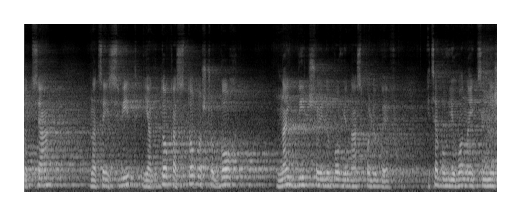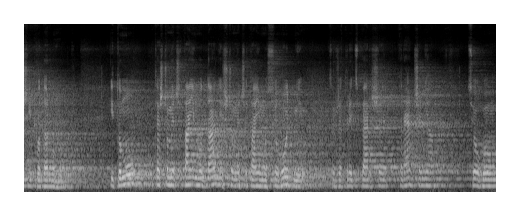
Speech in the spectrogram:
Отця на цей світ як доказ того, що Бог найбільшою любов'ю нас полюбив. І це був його найцінніший подарунок. І тому те, що ми читаємо далі, що ми читаємо сьогодні, це вже 31 речення цього,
